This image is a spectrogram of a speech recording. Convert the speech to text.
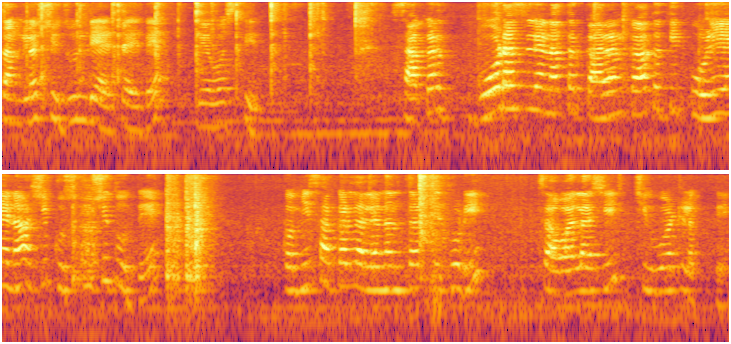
चांगलं शिजून द्यायचं आहे ते. व्यवस्थित. साखर गोड असले ना तर कारण का? तर ती पोळी आहे ना अशी खुसखुशीत होते. कमी साखर झाल्यानंतर ती थोडी चवाला अशी चिवट लागते.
